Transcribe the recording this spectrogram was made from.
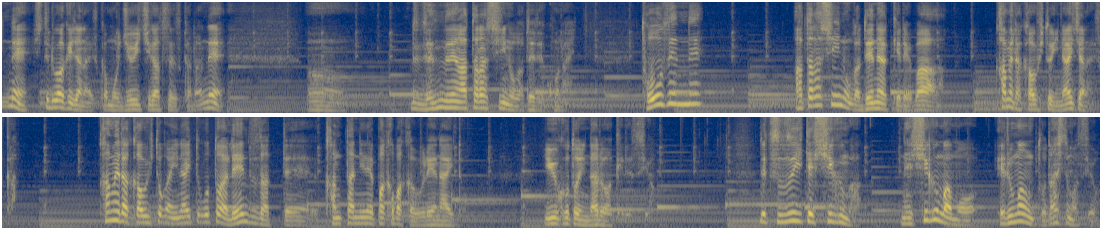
ね、してるわけじゃないですかもう11月ですからね。うん、で全然新しいのが出てこない。当然ね新しいのが出なければカメラ買う人いないじゃないですか。カメラ買う人がいないってことはレンズだって簡単にねバカバカ売れないということになるわけですよ。で続いてシグマ。ね、シグマも L マウント出してますよ。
